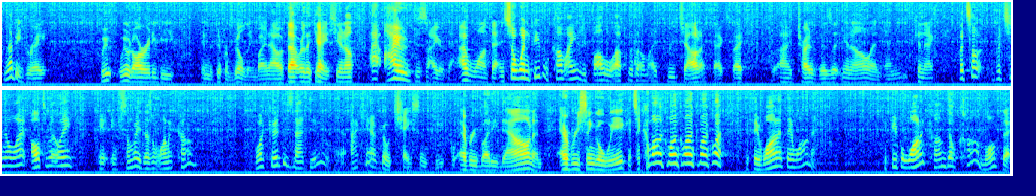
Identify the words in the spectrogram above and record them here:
Wouldn't that be great? We, we would already be in a different building by now if that were the case, you know? I, I would desire that. I want that. And so when people come, I usually follow up with them. I reach out, I text, I, I try to visit, you know, and, and connect. But, some, but you know what? Ultimately, if somebody doesn't want to come, what good does that do? I can't go chasing people, everybody down, and every single week and say, come on, come on, come on, come on, come on. If they want it, they want it. If people want to come, they'll come, won't they?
